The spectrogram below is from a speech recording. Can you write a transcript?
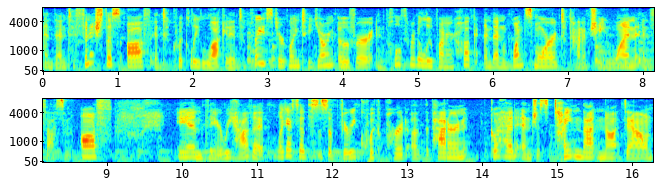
And then to finish this off and to quickly lock it into place, you're going to yarn over and pull through the loop on your hook and then once more to kind of chain one and fasten off. And there we have it. Like I said, this is a very quick part of the pattern. Go ahead and just tighten that knot down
